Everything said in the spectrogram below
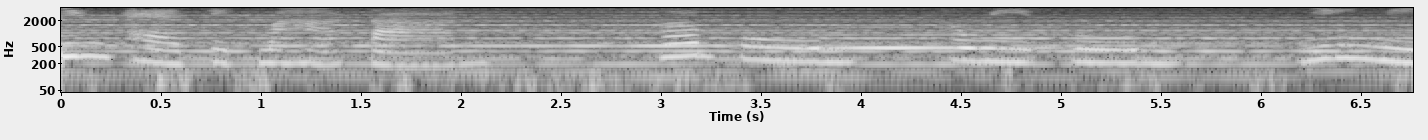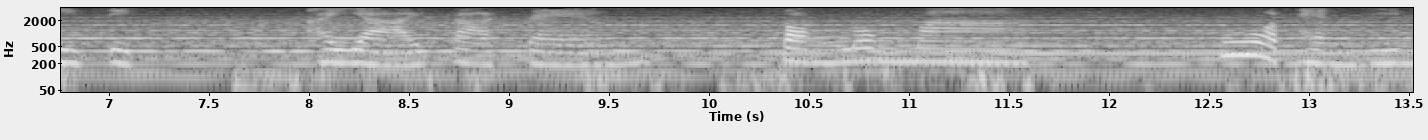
ยิ่งแผ่จิตมหาศาล วีคูณ ยิ่งมีจิต ขยายสาดแสง ส่องลงมา ทั่วแผ่นดิน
